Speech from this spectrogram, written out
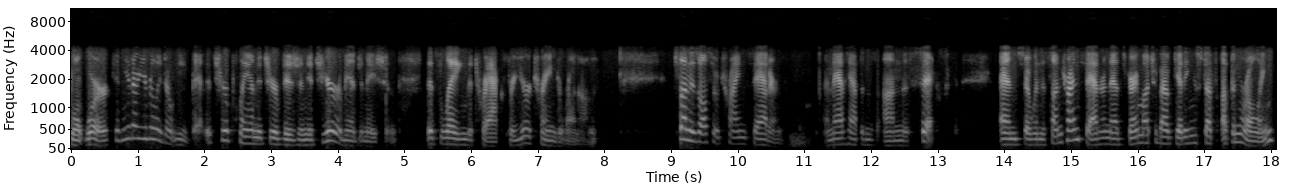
won't work. And, you know, you really don't need that. It's your plan, it's your vision, it's your imagination that's laying the track for your train to run on. Sun is also trine Saturn, and that happens on the 6th. And so when the Sun trines Saturn, that's very much about getting stuff up and rolling.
